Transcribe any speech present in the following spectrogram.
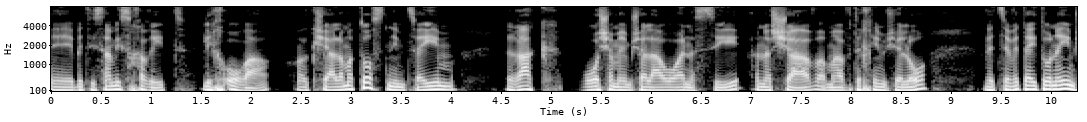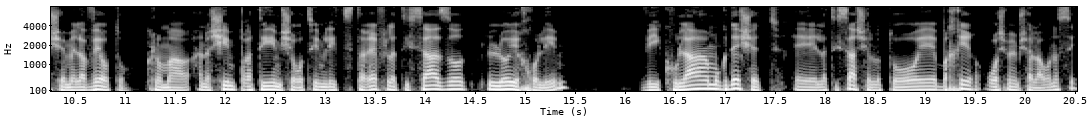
אה, בטיסה מסחרית, לכאורה, רק שעל המטוס נמצאים רק ראש הממשלה או הנשיא, אנשיו, המאבטחים שלו, וצוות העיתונאים שמלווה אותו. כלומר, אנשים פרטיים שרוצים להצטרף לטיסה הזאת לא יכולים, והיא כולה מוקדשת אה, לטיסה של אותו אה, בכיר, ראש ממשלה או נשיא.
